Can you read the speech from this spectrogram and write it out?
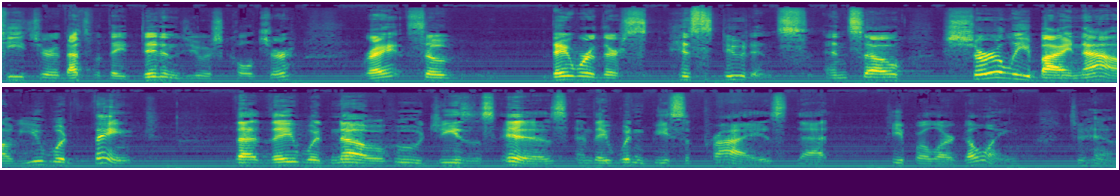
teacher. That's what they did in the Jewish culture, right? So they were their, his students. And so surely by now you would think that they would know who Jesus is and they wouldn't be surprised that people are going to him.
